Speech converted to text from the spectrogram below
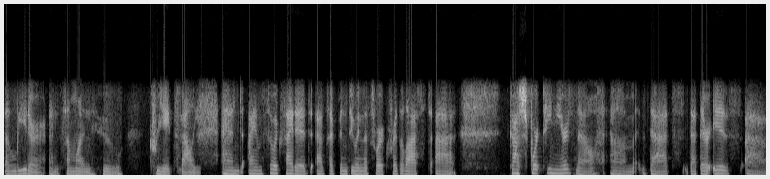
a leader and someone who creates value. And I am so excited as I've been doing this work for the last uh, gosh, 14 years now, um, that that there is uh,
